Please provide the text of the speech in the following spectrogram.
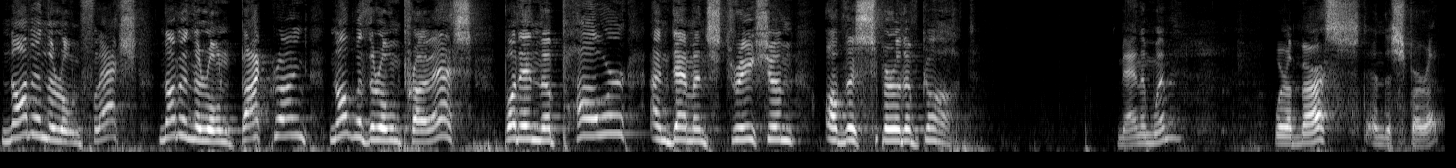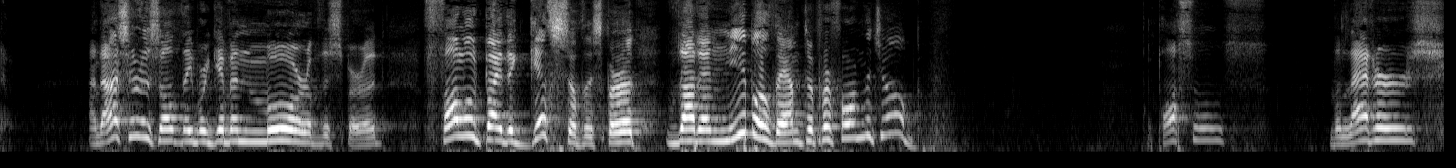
Not in their own flesh, not in their own background, not with their own prowess, but in the power and demonstration of the Spirit of God. Men and women were immersed in the Spirit, and as a result, they were given more of the Spirit, followed by the gifts of the Spirit that enabled them to perform the job. Apostles, the letters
